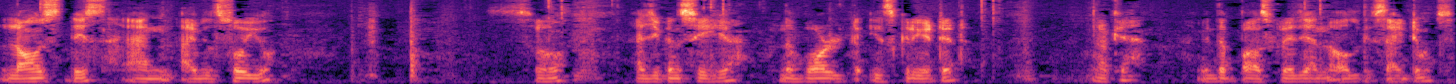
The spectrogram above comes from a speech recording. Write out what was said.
launch this and i will show you. So as you can see here the vault is created. Okay with the passphrase and all these items.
